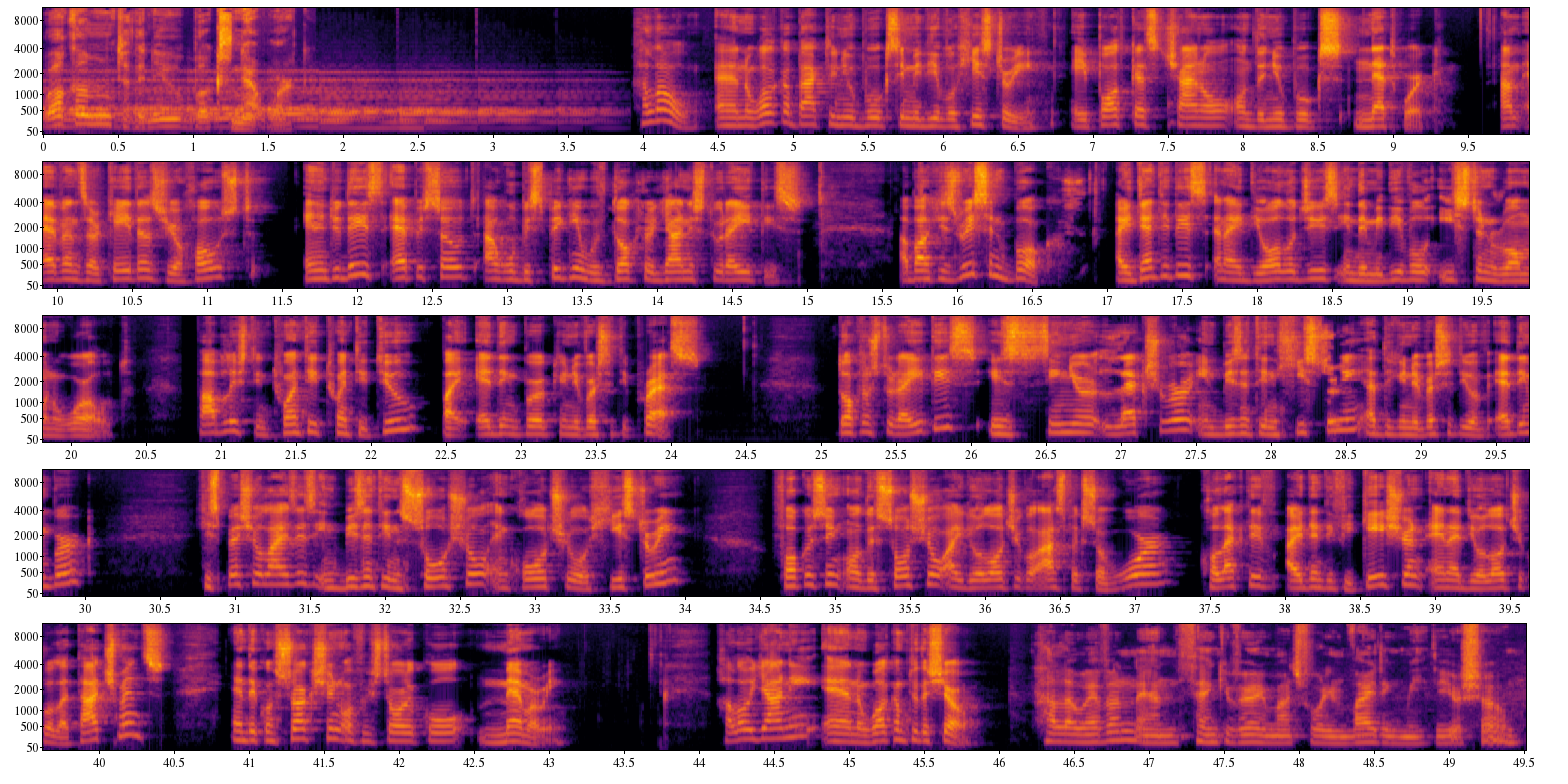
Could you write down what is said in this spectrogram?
Welcome to the New Books Network. Hello, and welcome back to New Books in Medieval History, a podcast channel on the New Books Network. I'm Evans Arcadas, your host, and in today's episode, I will be speaking with Dr. Yannis Stouraitis about his recent book, Identities and Ideologies in the Medieval Eastern Roman World, published in 2022 by Edinburgh University Press. Dr. Stouraitis is senior lecturer in Byzantine history at the University of Edinburgh. He specializes in Byzantine social and cultural history, focusing on the social ideological aspects of war, collective identification and ideological attachments, and the construction of historical memory. Hello, Yanni, and welcome to the show. Hello, Evan, and thank you very much for inviting me to your show.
